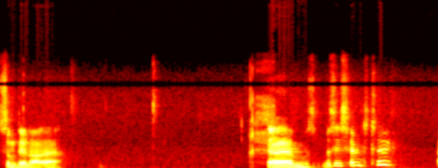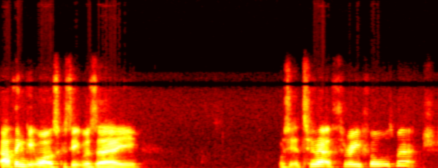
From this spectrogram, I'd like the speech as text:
Something like that. Um, was, was it seventy two? I think it was because it was a. Was it a two out of three falls match?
